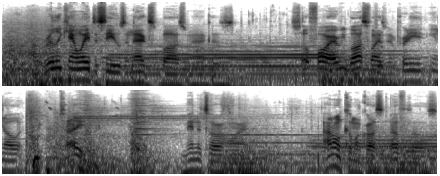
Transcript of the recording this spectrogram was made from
I really can't wait to see who's the next boss, man, because so far every boss fight has been pretty, you know, tight. Minotaur horn. I don't come across enough of those.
